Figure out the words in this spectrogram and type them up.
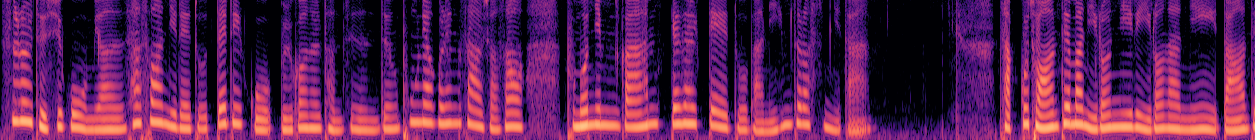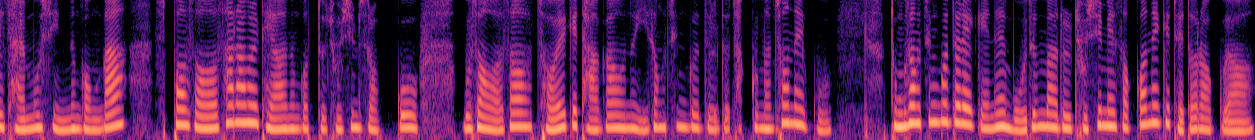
술을 드시고 오면 사소한 일에도 때리고 물건을 던지는 등 폭력을 행사하셔서 부모님과 함께 살 때에도 많이 힘들었습니다. 자꾸 저한테만 이런 일이 일어나니 나한테 잘못이 있는 건가 싶어서 사람을 대하는 것도 조심스럽고 무서워서 저에게 다가오는 이성 친구들도 자꾸만 쳐내고 동성 친구들에게는 모든 말을 조심해서 꺼내게 되더라고요.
